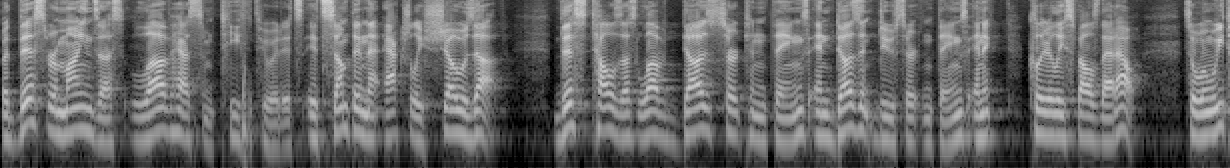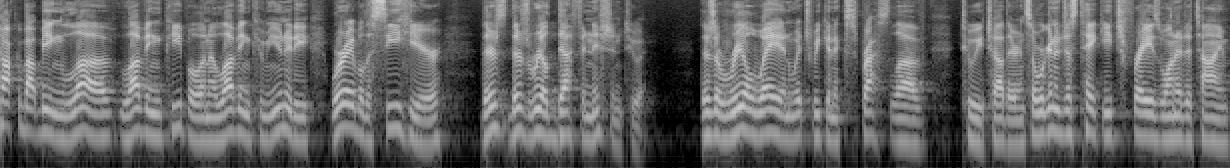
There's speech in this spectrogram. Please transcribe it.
But this reminds us love has some teeth to it. It's, it's something that actually shows up. This tells us love does certain things and doesn't do certain things, and it clearly spells that out. So when we talk about being love, loving people in a loving community, we're able to see here there's, there's real definition to it. There's a real way in which we can express love to each other. And so we're going to just take each phrase one at a time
